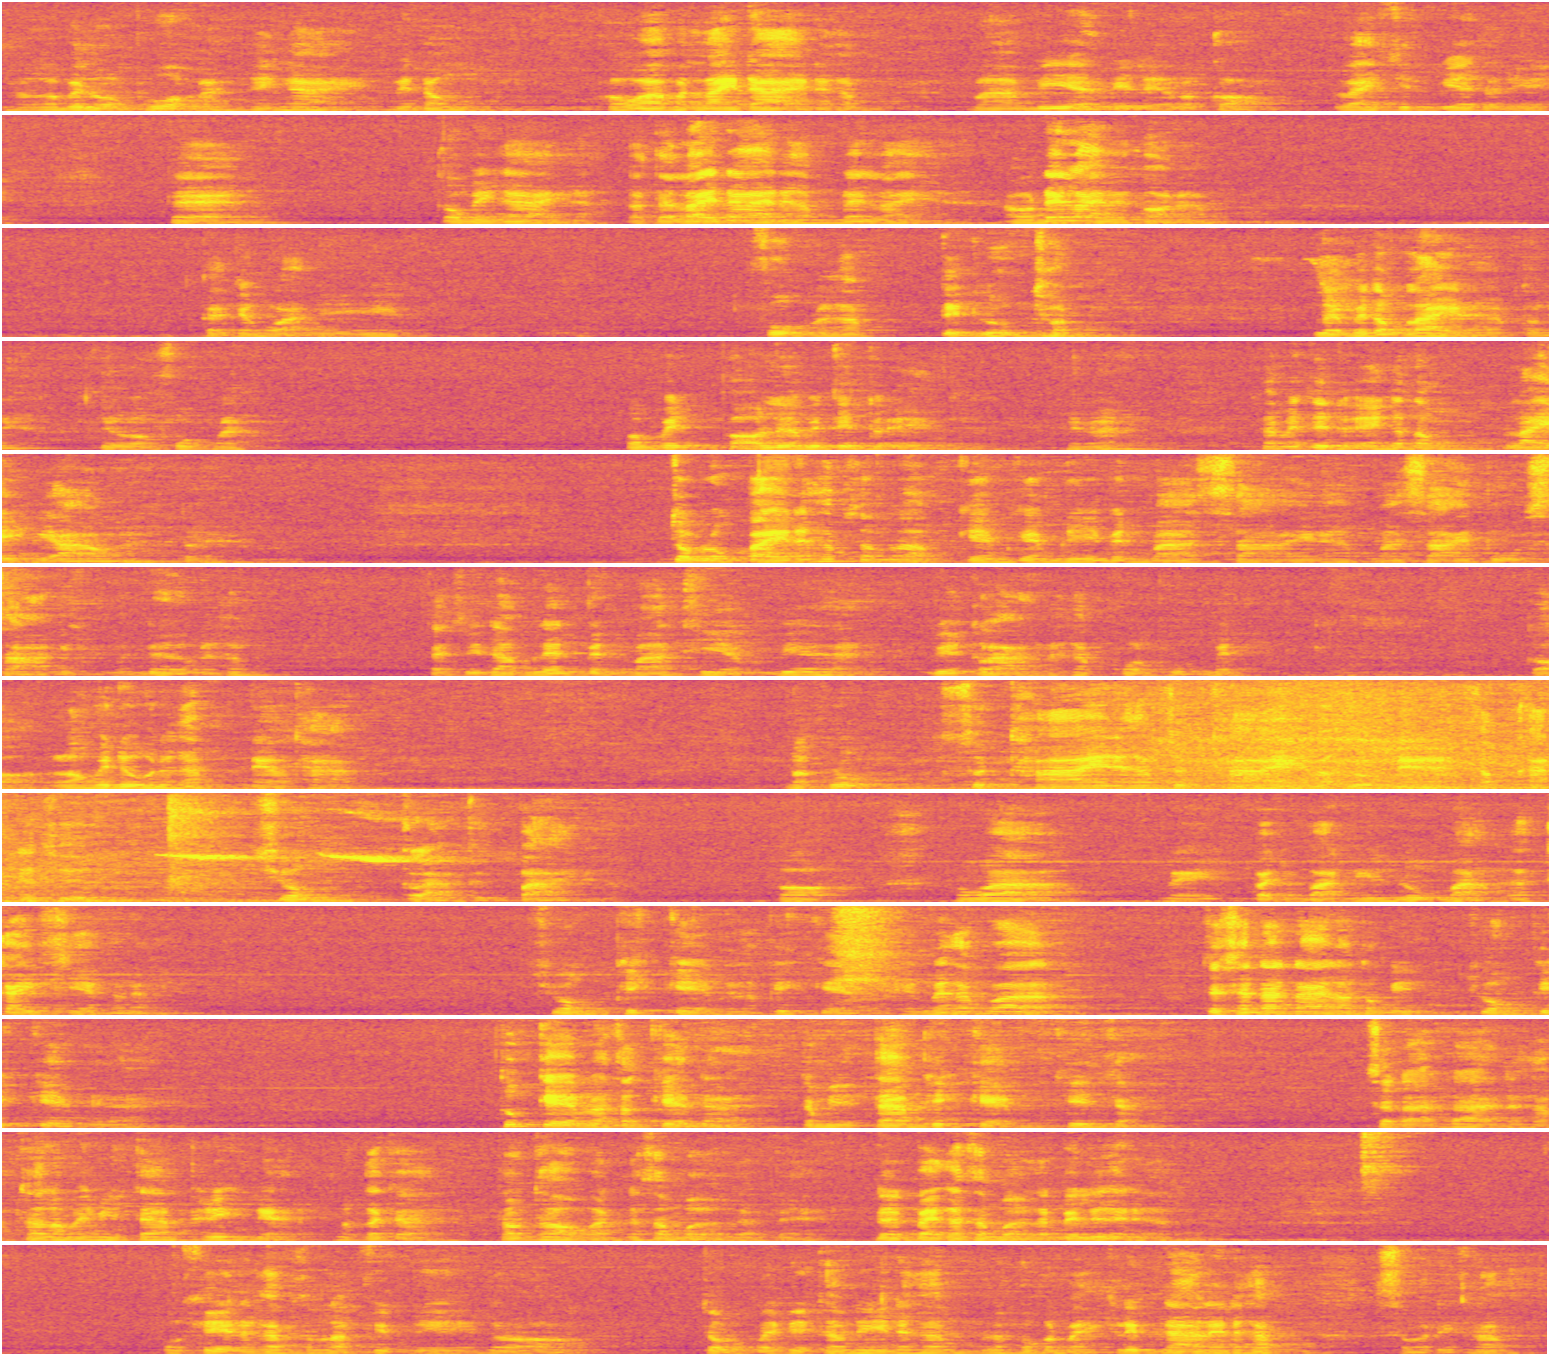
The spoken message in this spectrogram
แล้วก็ไปรวมพวกนะง่ายๆไม่ต้อง เพราะว่ามันไล่ได้นะครับ มาเบี้ยมีเรือประกอบไล่กินเบี้ยตัวนี้ แต่ก็ไม่ง่ายนะแต่แต่ไล่ได้นะครับได้ไล่เอาได้ไล่ไว้ก่อนนะครับ แต่จังหวะนี้ ฟุกนะครับ ติดรูปชนเลยไม่ต้องไล่นะครับ ตัวนี้หรือว่าฟุกนะเพราะไปเพราะเอาเรือไปติดตัวเอง เห็นไหม ถ้าไม่ติดตัวเองก็ต้องไล่อีกยาวนะตัวนี้จบลงไปนะครับสำหรับเกมเกมนี้เป็นม้าซ้ายนะครับม้าซ้ายปูสารอีกเหมือนเดิมนะครับ แต่สีดำเล่นเป็นม้าเทียมเบี้ยเบี้ยกลางนะครับโคนผูกเม็ด ก็ลองไปดูนะครับ แนวทางหมากรุกสุดท้ายนะครับสุดท้ายหมากรุกเนี่ยสำคัญก็คือช่วงกลางถึงปลายนะครับเพราะ เพราะว่าในปัจจุบันนี้ลูกหมากมันก็ใกล้เคียงกันแล้วช่วงพลิกเกมนะครับพลิกเกม เห็นไหมครับว่า จะชนะได้เราต้องมีช่วงพลิกเกมให้ได้ ทุกเกมนะสังเกตได้ จะมีแต้มพลิกเกมที่จะชนะได้นะครับ ถ้าเราไม่มีแต้มพลิกเนี่ย มันก็จะเท่าๆกันก็เสมอกันไปเดินไปก็เสมอกันไปเรื่อยนะครับ โอเคนะครับสำหรับคลิปนี้ก็ จบลงไปเพียงเท่านี้นะครับ แล้วพบกันใหม่คลิปหน้าเลยนะครับ สวัสดีครับ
